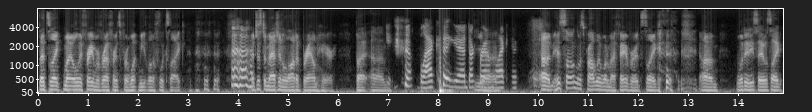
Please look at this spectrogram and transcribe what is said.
that's like my only frame of reference for what Meatloaf looks like. I just imagine a lot of brown hair. But um, black, yeah, dark brown, Yeah. black hair. um, his song was probably one of my favorites. Like, um, what did he say? It was like,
